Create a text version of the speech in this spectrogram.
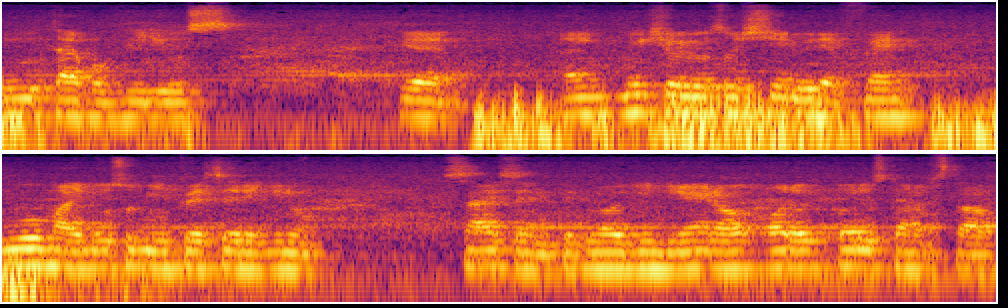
new type of videos. Yeah. And make sure you also share with a friend who might also be interested in you know science and technology engineering all, all, those, all this kind of stuff.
